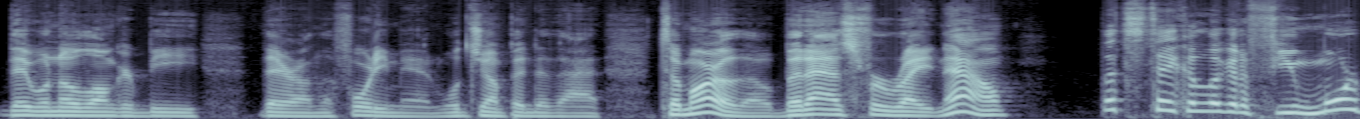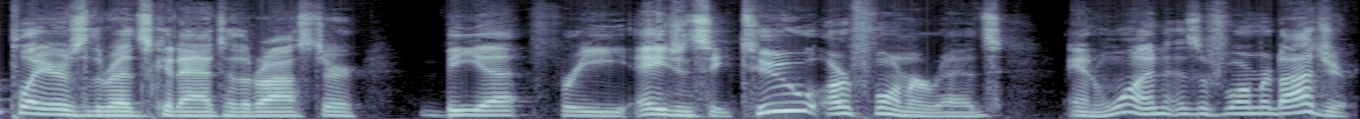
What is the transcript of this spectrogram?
they will no longer be there on the 40 man. We'll jump into that tomorrow, though. But as for right now, let's take a look at a few more players the Reds could add to the roster via free agency. Two are former Reds, and one is a former Dodger.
